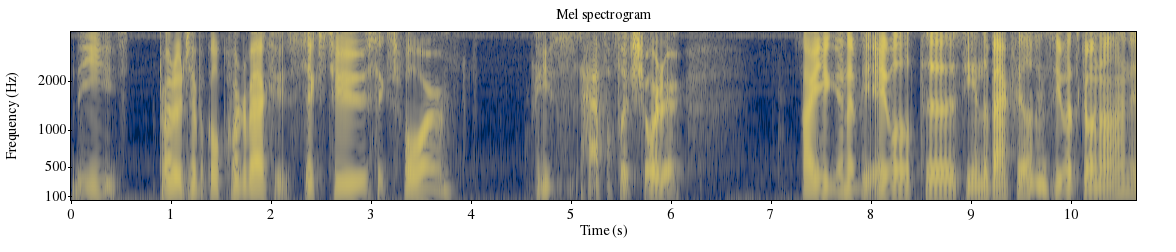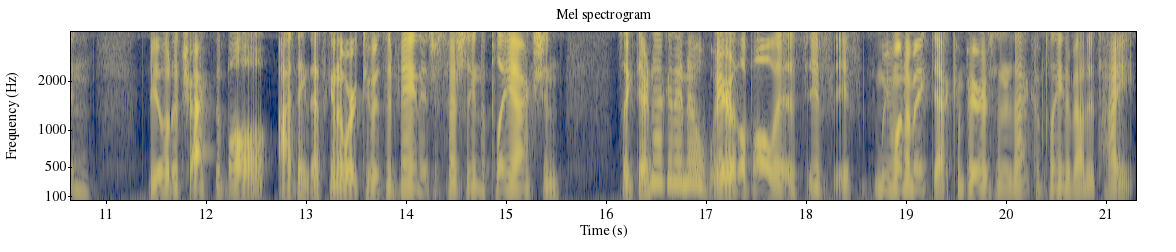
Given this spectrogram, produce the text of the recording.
the prototypical quarterback who's 6'2, 6'4, he's half a foot shorter. Are you going to be able to see in the backfield and see what's going on and be able to track the ball? I think that's going to work to his advantage, especially in the play action. It's like they're not going to know where the ball is if if we want to make that comparison or that complaint about his height.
